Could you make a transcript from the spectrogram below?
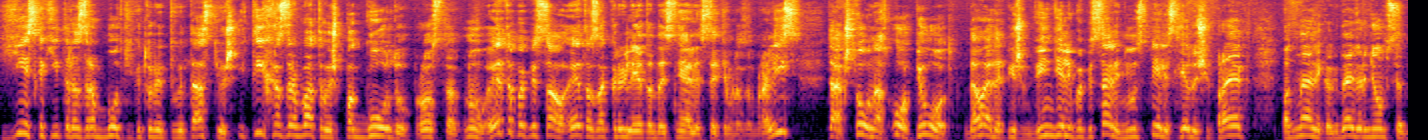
Есть какие-то разработки, которые ты вытаскиваешь, и ты их разрабатываешь по году. Просто, ну, это пописал, это закрыли, это досняли, с этим разобрались. Так, что у нас? О, пилот, давай допишем. Две недели пописали, не успели, следующий проект, погнали, когда вернемся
